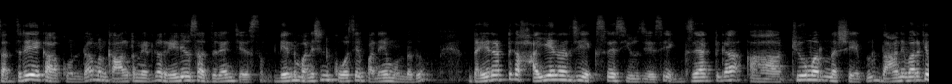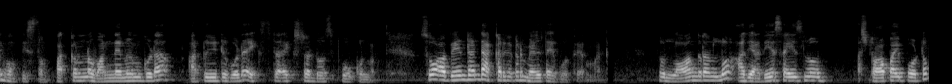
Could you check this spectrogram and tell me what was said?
సర్జరీ కాకుండా మనకు ఆల్టర్నేట్గా రేడియో సర్జరీ అని చేస్తాం. దీన్ని మనిషిని కోసే పనేం ఉండదు డైరెక్ట్గా హై ఎనర్జీ ఎక్స్రేస్ యూజ్ చేసి ఎగ్జాక్ట్గా ఆ ట్యూమర్ ఉన్న షేప్లు దాని వరకే పంపిస్తాం. పక్కన ఉన్న వన్ ఎంఎం కూడా అటు ఇటు కూడా ఎక్స్ట్రా ఎక్స్ట్రా డోస్ పోకుండా. సో అవి ఏంటంటే అక్కడికక్కడ మెల్ట్ అయిపోతాయి అన్నమాట. సో లాంగ్ రన్లో అది అదే సైజులో స్టాప్ అయిపోవటం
